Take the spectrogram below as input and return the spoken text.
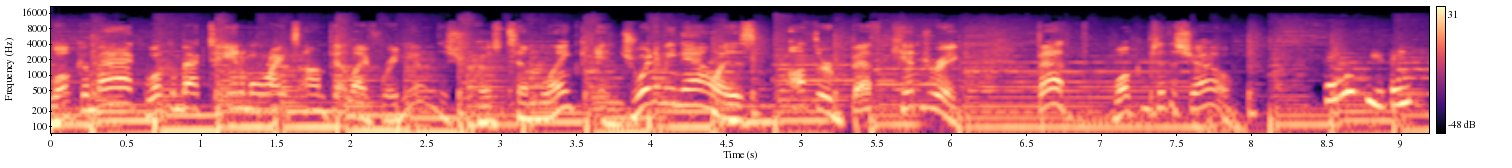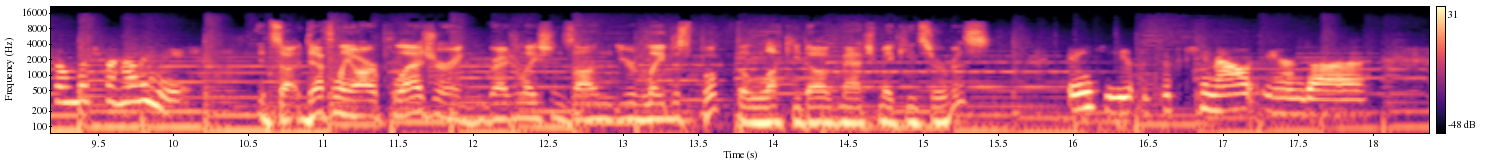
Welcome back. Welcome back to Animal Writes on Pet Life Radio. This is your host, Tim Link, and joining me now is author Beth Kendrick. Beth, welcome to the show. Thank you. Thanks so much for having me. It's uh, definitely our pleasure, and congratulations on your latest book, The Lucky Dog Matchmaking Service. Thank you. It just came out, and uh,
